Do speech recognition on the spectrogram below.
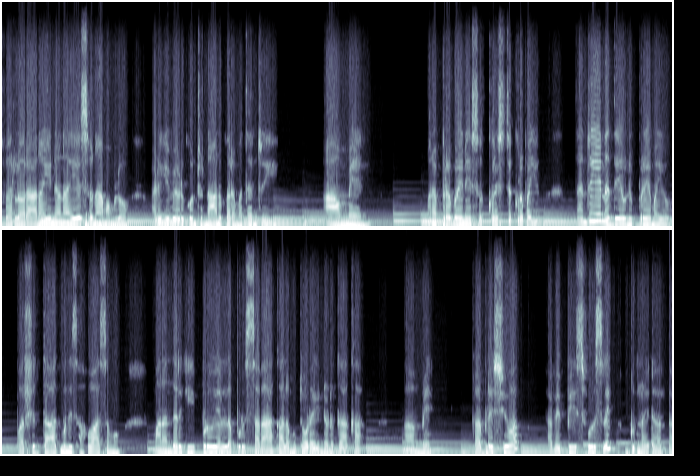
త్వరలో రానయ్యిన నా యేసు నామంలో అడిగి వేడుకుంటున్నాను పరమ తండ్రి. ఆమెన్. మన ప్రభు సుక్రీస్తు కృపయు తండ్రి అయిన దేవుని ప్రేమయు పరిశుద్ధాత్ముని సహవాసము మనందరికీ ఇప్పుడు ఎల్లప్పుడూ సదాకాలము తోడైండును గాక. ఆమె God bless you all. Peaceful a good night Good.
